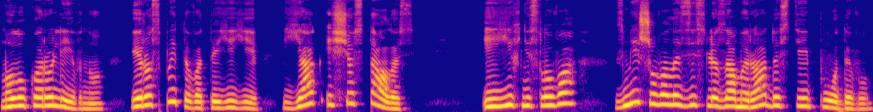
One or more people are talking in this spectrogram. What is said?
малу королівну і розпитувати її, як і що сталося. І їхні слова змішувалась зі сльозами радості й подиву.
